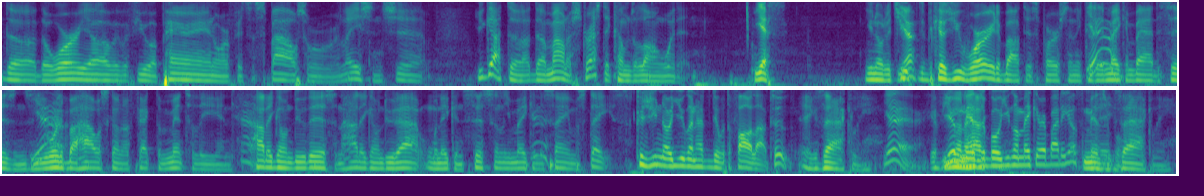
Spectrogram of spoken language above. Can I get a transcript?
the the worry of if you're a parent or if it's a spouse or a relationship. You got the the amount of stress that comes along with it. Yes. You know that you Yeah. because you worried about this person because Yeah. they're making bad decisions. And Yeah. You're worried about how it's going to affect them mentally and how they're going to do this and how they're going to do that when they consistently making the same mistakes. Because you know you're gonna have to deal with the fallout too. Exactly. Yeah. If You're you're, miserable, to- you're gonna make everybody else miserable. Exactly.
